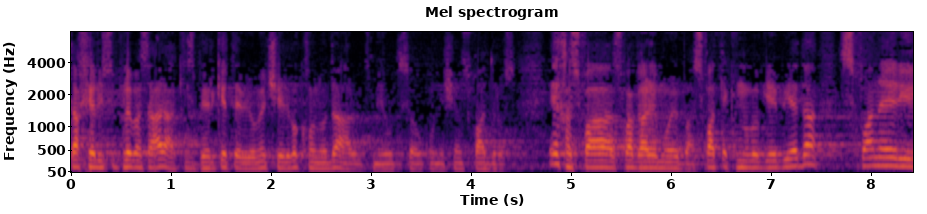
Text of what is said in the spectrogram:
და ხელისუფლებას არ აქვს ის ბერკეტები რომელიც შეიძლება ქონოდა არ ვიცი მე-20 საუკუნეში ან სხვა დროს. ეხლა სხვა სხვა გარემოება, სხვა ტექნოლოგიებია და სხვანაირი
